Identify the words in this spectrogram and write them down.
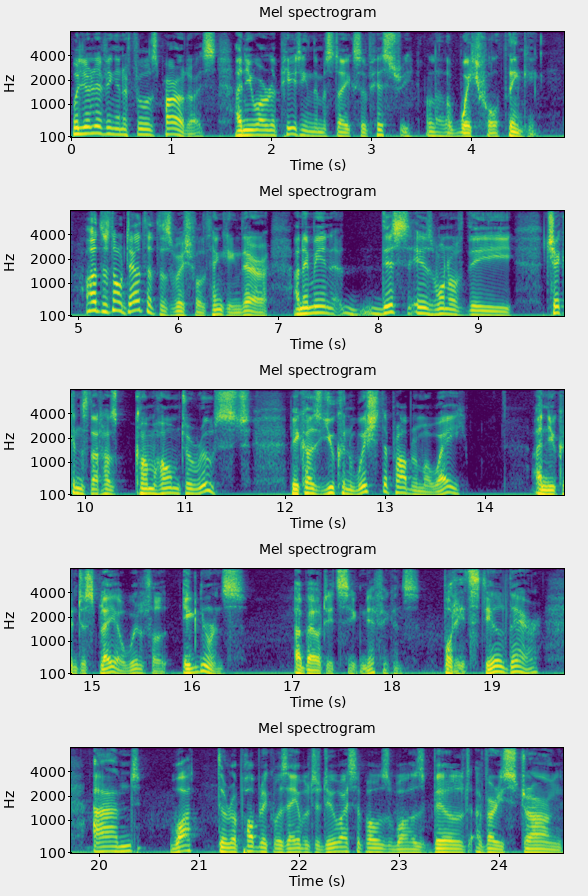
well, you're living in a fool's paradise, and you are repeating the mistakes of history. A lot of wishful thinking. Oh, there's no doubt that there's wishful thinking there. And I mean, this is one of the chickens that has come home to roost because you can wish the problem away and you can display a willful ignorance about its significance, but it's still there. And what the Republic was able to do, I suppose, was build a very strong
